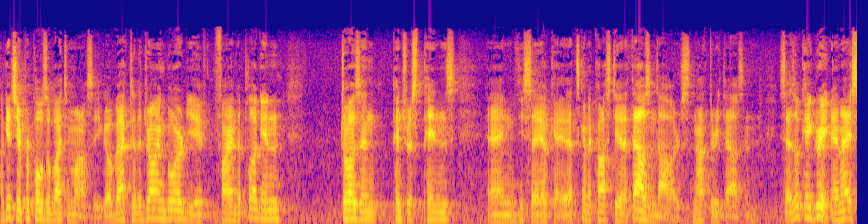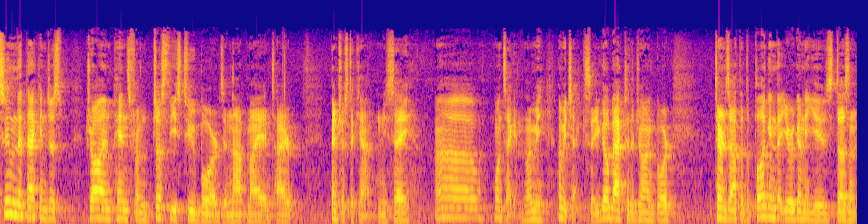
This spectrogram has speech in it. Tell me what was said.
I'll get you a proposal by tomorrow. So you go back to the drawing board, you find a plugin, draws in Pinterest pins, and you say, okay, that's going to cost you $1,000, not 3000 says, okay, great. And I assume that that can just draw in pins from just these two boards and not my entire Pinterest account. And you say, uh, one second, let me, let me check. So you go back to the drawing board. It turns out that the plugin that you were going to use doesn't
